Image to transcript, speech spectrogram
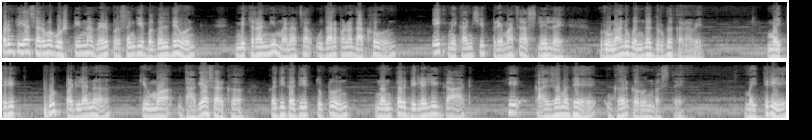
परंतु या सर्व गोष्टींना वेळ प्रसंगी बगल देऊन मित्रांनी मनाचा उदारपणा दाखवून एकमेकांशी प्रेमाचं असलेले ऋणानुबंध दृढ करावेत. मैत्रीत फूट पडल्यानं किंवा धाग्यासारखं कधी कधी तुटून नंतर दिलेली गाठ ही काळजामध्ये घर करून बसते. मैत्री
